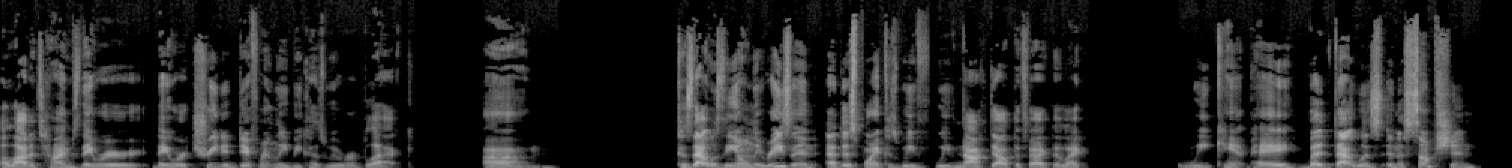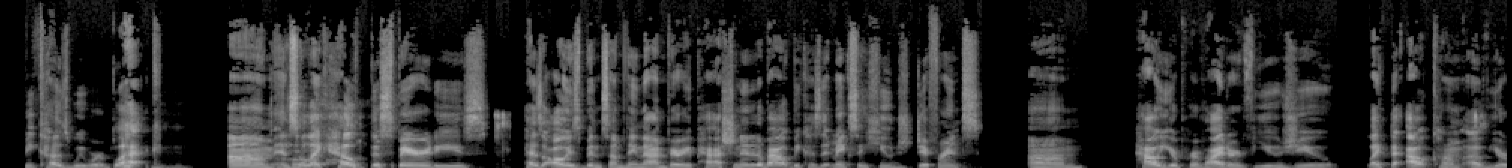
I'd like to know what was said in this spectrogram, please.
a lot of times they were they were treated differently because we were black. Um because that was the only reason at this point because we've we've knocked out the fact that like we can't pay but that was an assumption because we were black mm-hmm. Um, and so like health disparities has always been something that I'm very passionate about because it makes a huge difference. Um, how your provider views you, like the outcome of your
